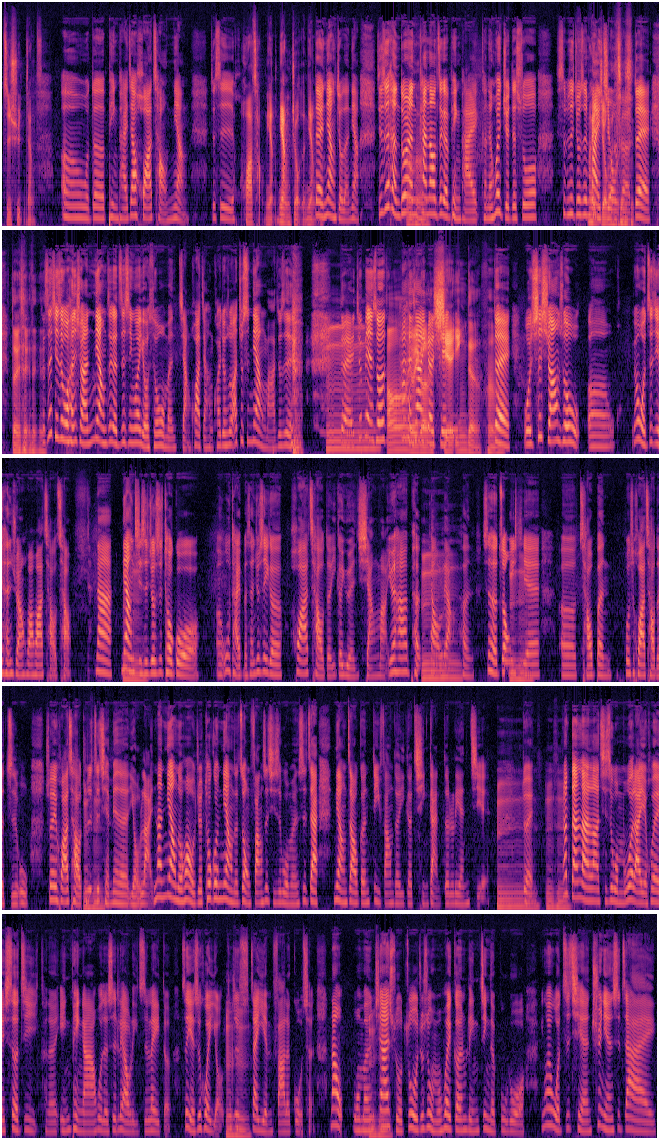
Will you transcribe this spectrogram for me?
资讯这样子。嗯、我的品牌叫花草酿，就是花草酿酿酒的酿，对酿酒的酿。其实很多嗯人看，到这个品牌，可能会觉得说，是不是就是卖卖酒酒的？对，对对对对，可是其实我很喜欢“酿”这个字，是因为有时候我们讲话讲很快，就说啊，就是酿嘛，就是 对，就变成嗯，说它很像一个个谐谐音。的，哼，对，我是希望说我，嗯、因为我自己很喜欢花花草草，那嗯酿其实，就是透过呃雾台本身就是一个花草的一个原乡嘛，因为它很漂亮，嗯。很适合种一些呃草本或是花草的植物，所以花草就是这前面的由来。那酿的话，我觉得透过酿的这种方式，其实我们是在酿造跟地方的一个情感的连接。对，嗯哼那，当然啦，其实我们未来也会设计可能饮品啊，或者是料理之类的，这也是会有，就嗯是，在研发的过程。那我们嗯现在，所做，就是我们会跟邻近的部落，因为我之前去年是在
